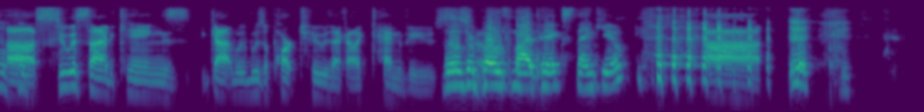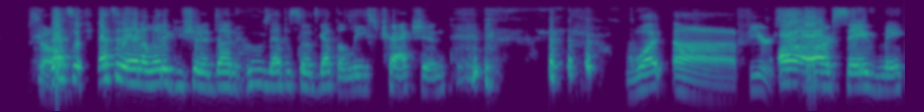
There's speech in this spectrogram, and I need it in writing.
uh, Suicide Kings got was a part two that got like 10 views. Those are So, both my picks. Thank you. Uh, so That's a, that's an analytic you should have done. Whose episodes got the least traction? what uh fears? RR saved me.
